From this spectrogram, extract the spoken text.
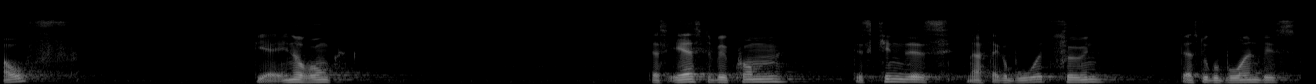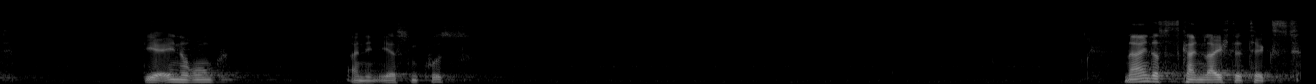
auf. Die Erinnerung, das erste Willkommen des Kindes nach der Geburt, schön, dass du geboren bist. Die Erinnerung an den ersten Kuss Nein, das ist kein leichter Text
